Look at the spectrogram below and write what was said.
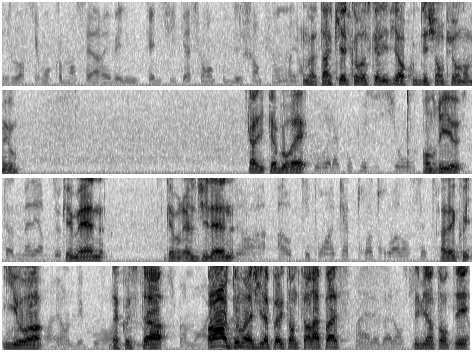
Les joueurs qui vont commencer à rêver d'une qualification en Coupe des Champions. bah t'inquiète qu'on va se qualifier en Coupe des Champions, non mais oh. Allez, Caboret, Andrieux, Kemen, Gabriel Gillen, avec Ioa, D'Acosta. Oh, dommage, il a pas eu le temps de faire la passe. C'était bien tenté.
